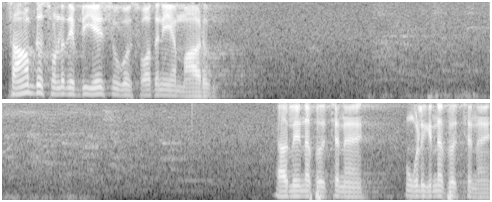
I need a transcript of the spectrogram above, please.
சாப்பிட சொன்னது எப்படி இயேசுக்கு ஒரு சோதனையாக மாறும்? அதில் என்ன பிரச்சனை? உங்களுக்கு என்ன பிரச்சனை?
